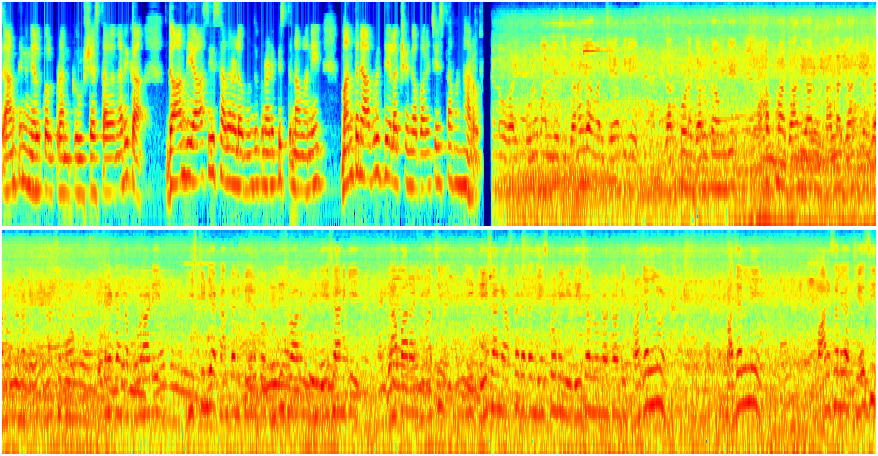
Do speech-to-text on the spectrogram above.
శాంతిని నెలకొల్పడానికి కృషి చేస్తారన్నారు. ఇక గాంధీ ఆశీస్ సాధనలో ముందుకు నడిపిస్తున్నామని మంతని అభివృద్ధి లక్ష్యంగా పనిచేస్తామన్నారు. వారికి పూలమాలలు వేసి ఘనంగా వారి జయంతిని జరుపుకోవడం జరుగుతూ ఉంది. మహాత్మా గాంధీ గారు నల్ల జాతిపై జరుగుతున్నటువంటి విమర్శకు వ్యతిరేకంగా పోరాడి ఈస్ట్ ఇండియా కంపెనీ పేరుతో బ్రిటిష్ వారు ఈ దేశానికి వ్యాపారానికి వచ్చి ఈ దేశాన్ని హస్తగతం చేసుకొని ఈ దేశంలో ఉన్నటువంటి ప్రజలను ప్రజల్ని బానిసలుగా చేసి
